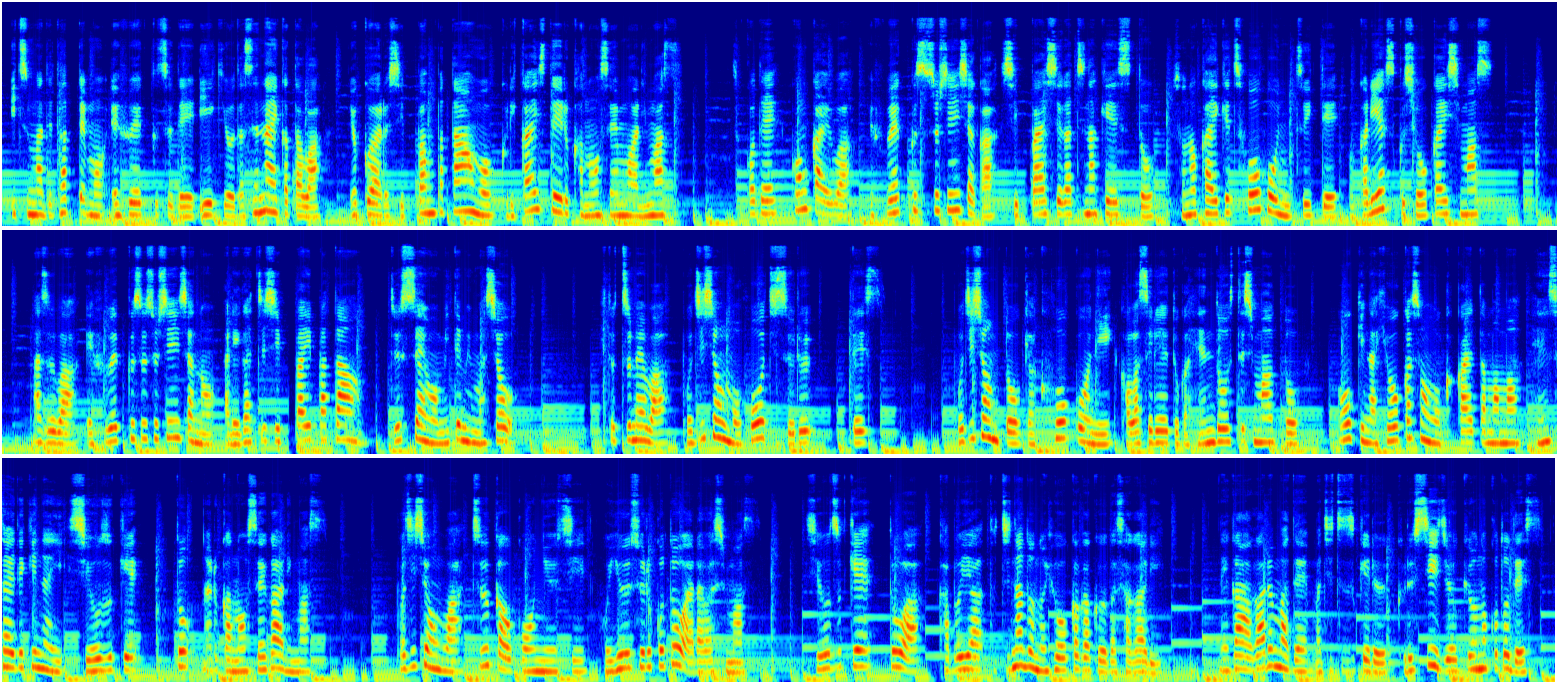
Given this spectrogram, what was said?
いつまでたっても FX で利益を出せない方はよくある失敗パターンを繰り返している可能性もあります。そこで今回は FX 初心者が失敗しがちなケースとその解決方法について分かりやすく紹介します。まずは FX 初心者のありがち失敗パターン10選を見てみましょう。1つ目はポジションを放置するです。ポジションと逆方向に為替レートが変動してしまうと大きな評価損を抱えたまま返済できない塩漬けとなる可能性があります。ポジションは通貨を購入し保有することを表します。塩漬けとは株や土地などの評価額が下がり値が上がるまで待ち続ける苦しい状況のことです。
